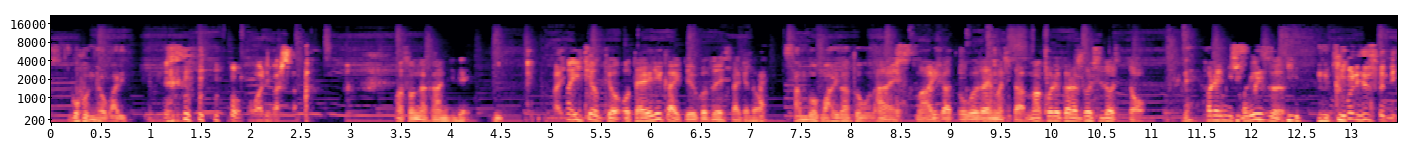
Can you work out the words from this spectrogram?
5分で終わり。終わりました。まあそんな感じで。はいまあ一応今日お便り会ということでしたけど。はい。3本もありがとうござはいいま。す。まあありがとうございました。まあこれからどしどしと、ねこれに懲りず、懲りずに。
